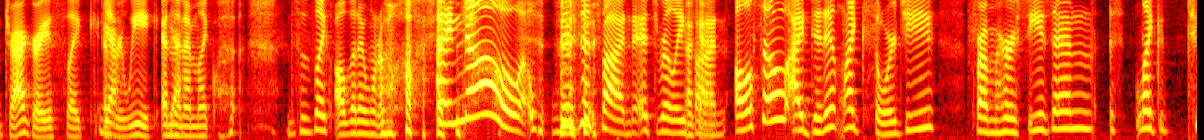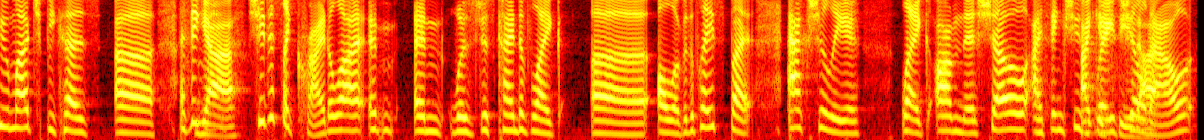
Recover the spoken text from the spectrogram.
Drag Race like Yeah. every week, and then I'm like, this is like all that I want to watch. I know this is fun. It's really Okay. fun. Also, I didn't like Thorgy from her season like too much because uh I think Yeah. she, she just like cried a lot and and was just kind of like uh all over the place. But actually, like on this show, I think she's I way chilled out.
